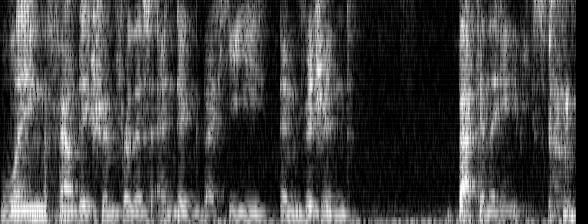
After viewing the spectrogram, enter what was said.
laying the foundation for this ending that he envisioned back in the 80s.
